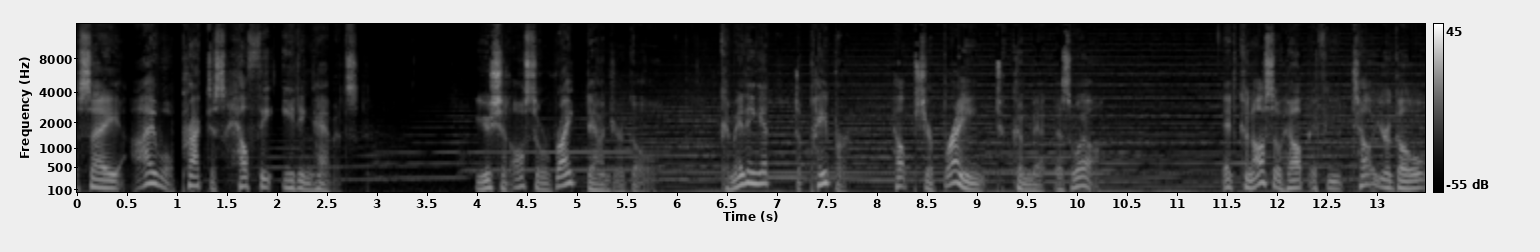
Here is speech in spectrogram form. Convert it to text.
say, I will practice healthy eating habits. You should also write down your goal. Committing it to paper helps your brain to commit as well. It can also help if you tell your goal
